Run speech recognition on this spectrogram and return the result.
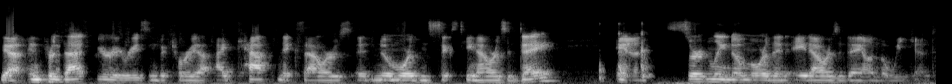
Yeah, and for that very reason, Victoria, I cap Nick's hours at no more than 16 hours a day, and certainly no more than eight hours a day on the weekend.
